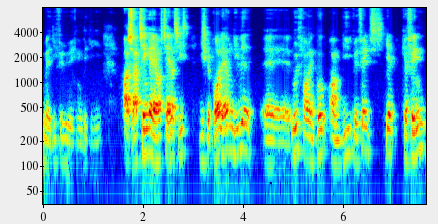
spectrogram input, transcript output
med de følgevirkninger, det kan give. Og så tænker jeg også til allersidst, vi skal prøve at lave en lille øh, udfordring på, om vi ved fælles hjælp kan finde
